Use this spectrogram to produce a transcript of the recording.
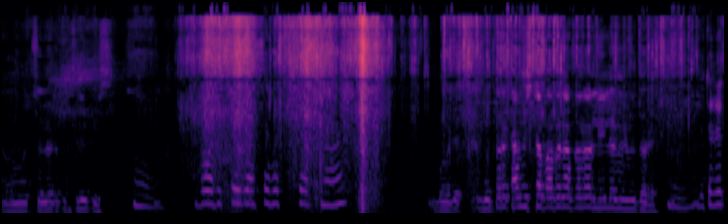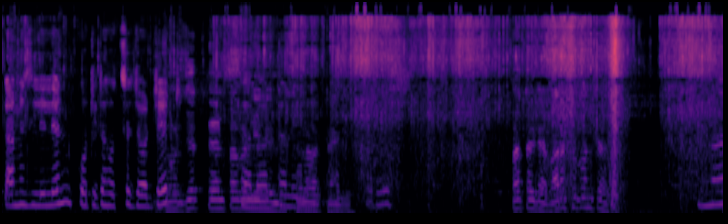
এবং হচ্ছে এটা থ্রি পিস হুম। বডি সাইজ আছে হচ্ছে আপনার ভিতরে কামিজটা পাবেন আপনারা লিলেনের ভিতরে। ভিতরে কামিজ লিলেন কোটিটা হচ্ছে জর্জেট। জর্জেট প্যান্ট পাবেন লিলেন। এই যে। কত এটা বারোশো পঞ্চাশ? না।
